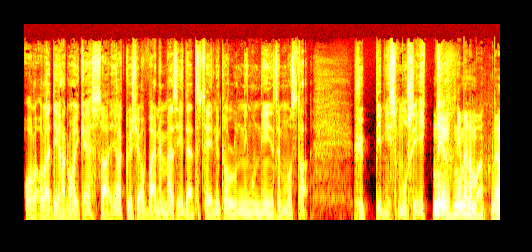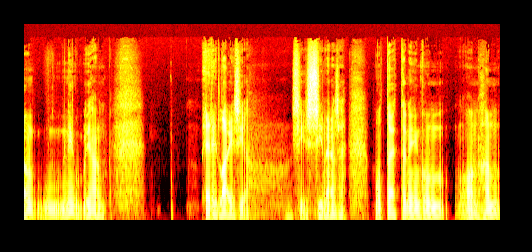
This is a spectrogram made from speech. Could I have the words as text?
olet ihan oikeassa ja kyse on vain enemmän siitä, että se ei nyt ollut niin, niin semmoista hyppimismusiikkia. Niin, nimenomaan. Ne on niin kuin ihan erilaisia siis sinänsä. Mutta että niin kuin onhan,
